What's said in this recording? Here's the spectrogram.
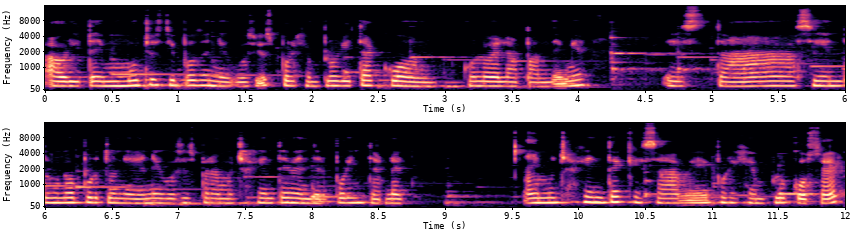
ahorita hay muchos tipos de negocios, por ejemplo ahorita con, con lo de la pandemia está siendo una oportunidad de negocios para mucha gente vender por internet. Hay mucha gente que sabe, por ejemplo, coser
